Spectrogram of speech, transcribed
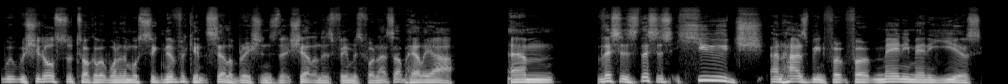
we, we, should also talk about one of the most significant celebrations that Shetland is famous for, and that's Up Helly Aa. Um, this is this is huge and has been for, for many many years.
